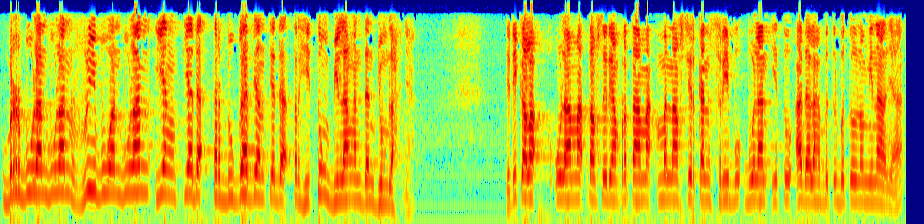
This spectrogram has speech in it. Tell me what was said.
berbulan-bulan, ribuan bulan yang tiada terduga dan tiada terhitung bilangan dan jumlahnya. Jadi kalau ulama tafsir yang pertama menafsirkan seribu bulan itu adalah betul-betul nominalnya,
